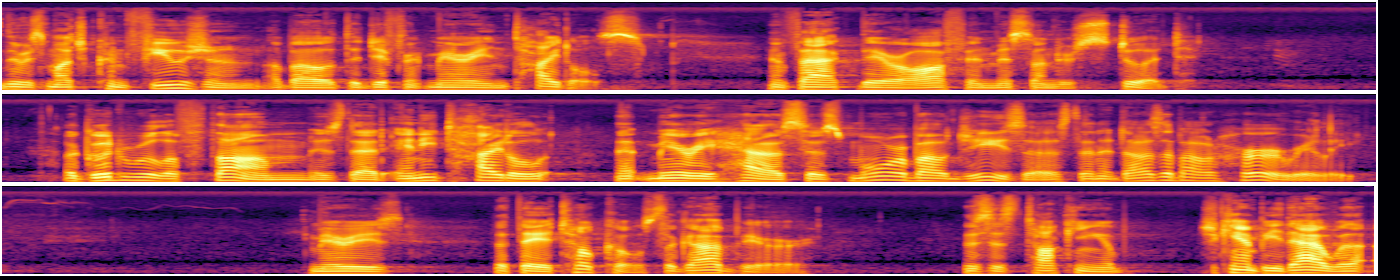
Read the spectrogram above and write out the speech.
There is much confusion about the different Marian titles. In fact, they are often misunderstood. A good rule of thumb is that any title that Mary has says more about Jesus than it does about her, really. Mary's the Theotokos, the God bearer. This is talking of, she can't be that without,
